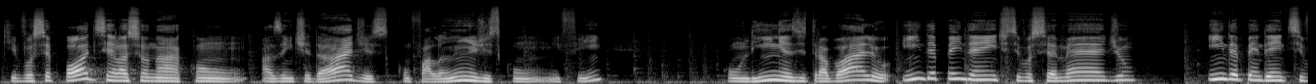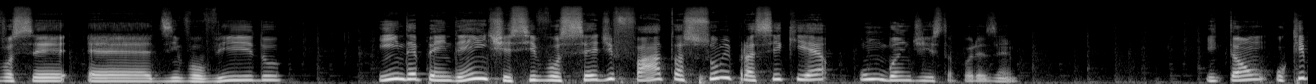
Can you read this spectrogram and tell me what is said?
Que você pode se relacionar com as entidades, com falanges, com, enfim, com linhas de trabalho, independente se você é médium, independente se você é desenvolvido, independente se você de fato assume para si que é um bandista, por exemplo. Então, o que,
